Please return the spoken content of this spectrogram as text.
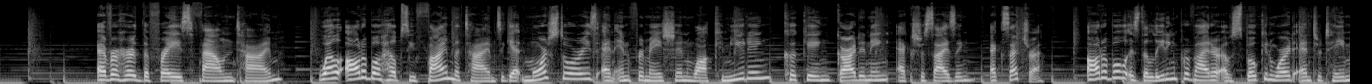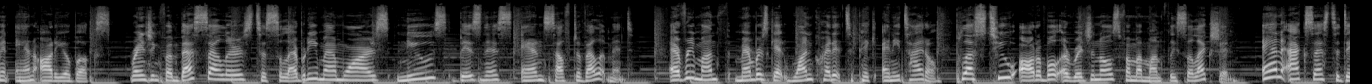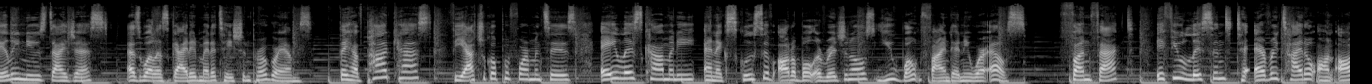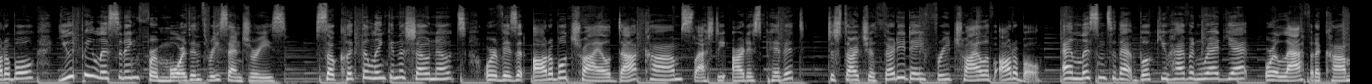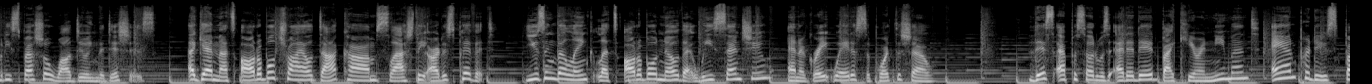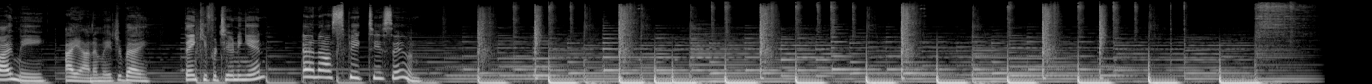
Ever heard the phrase found time? Well, Audible helps you find the time to get more stories and information while commuting, cooking, gardening, exercising, etc. Audible is the leading provider of spoken word entertainment and audiobooks, ranging from bestsellers to celebrity memoirs, news, business, and self development. Every month, members get one credit to pick any title, plus two Audible originals from a monthly selection, and access to daily news digest, as well as guided meditation programs. They have podcasts, theatrical performances, A list comedy, and exclusive Audible originals you won't find anywhere else. Fun fact if you listened to every title on Audible, you'd be listening for more than three centuries. So click the link in the show notes or visit audibletrial.com slash the artist pivot to start your 30-day free trial of Audible and listen to that book you haven't read yet or laugh at a comedy special while doing the dishes. Again, that's audibletrial.com slash the artist pivot. Using the link lets Audible know that we sent you and a great way to support the show. This episode was edited by Kieran Niemand and produced by me, Ayana Major Bey. Thank you for tuning in, and I'll speak to you soon.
